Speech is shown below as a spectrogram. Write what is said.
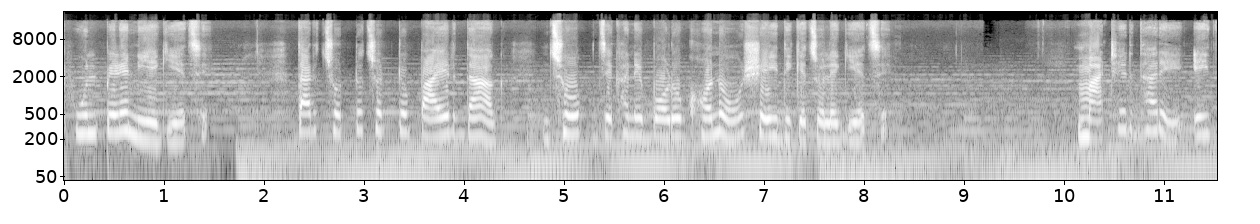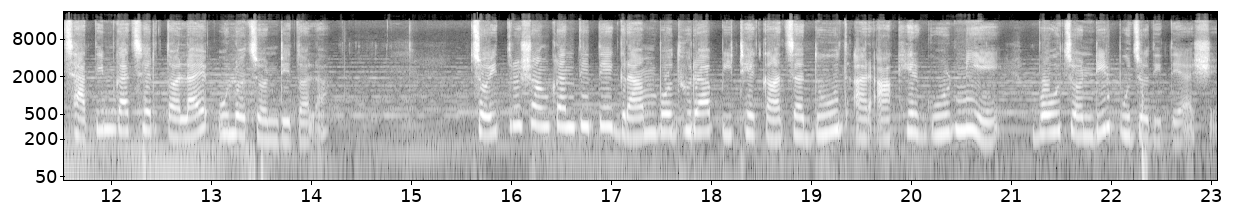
ফুল পেড়ে নিয়ে গিয়েছে। তার ছোট্ট ছোট্ট পায়ের দাগ, ঝোপ যেখানে বড় ঘন সেই দিকে চলে গিয়েছে। মাঠের ধারে এই ছাতিম গাছের তলায় উলোচণ্ডীতলা চৈত্র সংক্রান্তিতে গ্রাম বধূরা পিঠে কাঁচা দুধ আর আখের গুড় নিয়ে বৌচণ্ডীর পুজো দিতে আসে।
